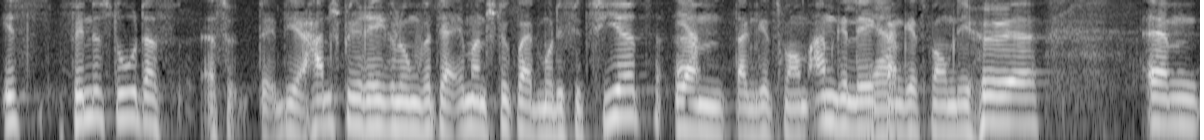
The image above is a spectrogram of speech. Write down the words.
ist, findest du, dass es, die Handspielregelung wird ja immer ein Stück weit modifiziert. Ja. Ähm, dann geht's mal um angelegt, Ja. dann geht's mal um die Höhe. Ähm,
